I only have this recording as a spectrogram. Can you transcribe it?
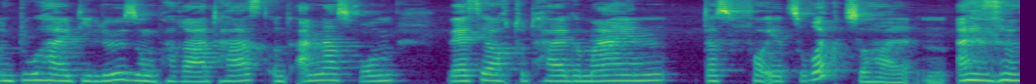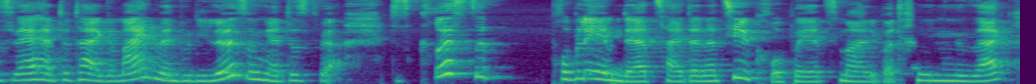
und du halt die Lösung parat hast und andersrum wäre es ja auch total gemein, das vor ihr zurückzuhalten. Also es wäre ja total gemein, wenn du die Lösung hättest für das größte Problem derzeit deiner Zielgruppe, jetzt mal übertrieben gesagt.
